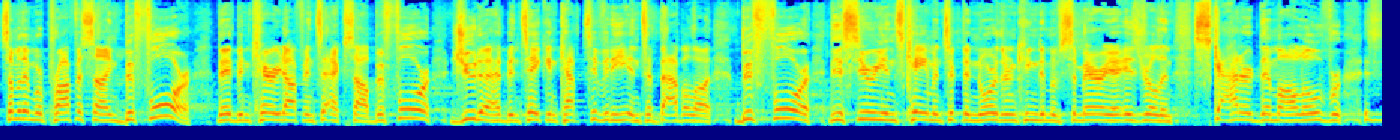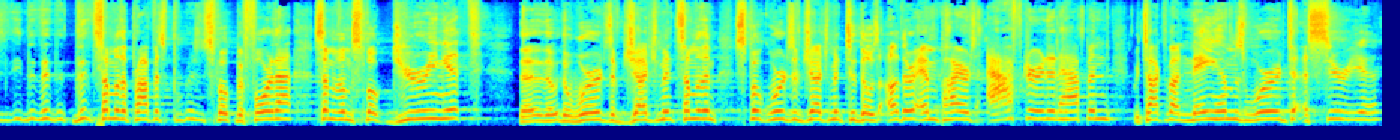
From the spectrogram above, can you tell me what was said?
Some of them were prophesying before they had been carried off into exile, before Judah had been taken captivity into Babylon, before the Assyrians came and took the northern kingdom of Samaria, Israel, and scattered them all over. Some of the prophets spoke before that, some of them spoke during it the, the, the, words of judgment. Some of them spoke words of judgment to those other empires after it had happened. We talked about Nahum's word to Assyria.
